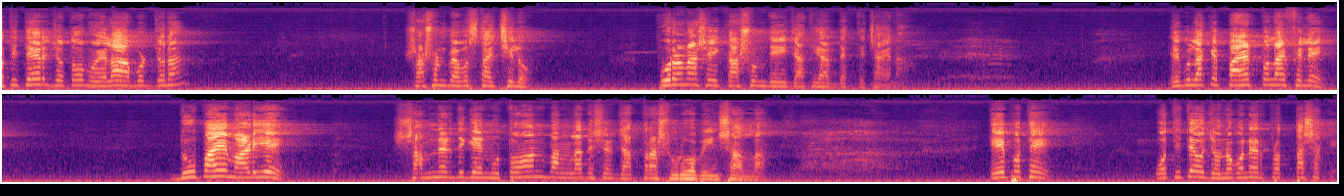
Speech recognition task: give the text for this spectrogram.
অতীতের যত ময়লা আবর্জনা শাসন ব্যবস্থায় ছিল, পুরানা সেই কাসুন দিয়ে জাতি আর দেখতে চায় না। এগুলাকে পায়ের তলায় ফেলে দু পায়ে মাড়িয়ে সামনের দিকে নূতন বাংলাদেশের যাত্রা শুরু হবে ইনশাল্লাহ এ পথে অতীতেও জনগণের প্রত্যাশাকে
